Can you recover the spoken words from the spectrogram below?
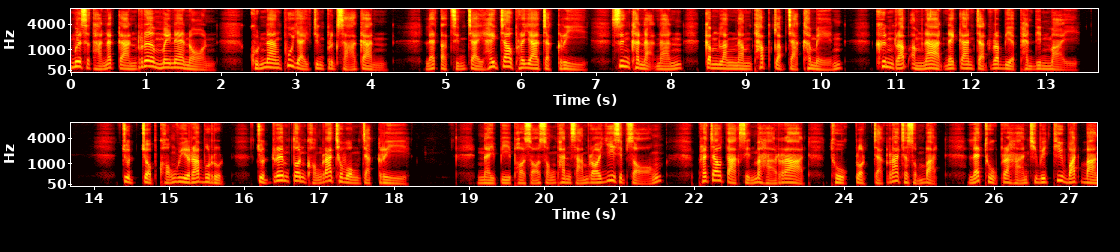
เมื่อสถานการณ์เริ่มไม่แน่นอน ขุนนางผู้ใหญ่จึงปรึกษากัน และตัดสินใจให้เจ้าพระยาจักรี ซึ่งขณะนั้นกำลังนำทัพกลับจากเขมร ขึ้นรับอำนาจในการจัดระเบียบแผ่นดินใหม่ จุดจบของวีรบุรุษ จุดเริ่มต้นของราชวงศ์จักรี ในปีพศ 2322 พระเจ้าตากสินมหาราชถูกปลดจากราชสมบัติ และถูกประหารชีวิตที่วัดบาง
